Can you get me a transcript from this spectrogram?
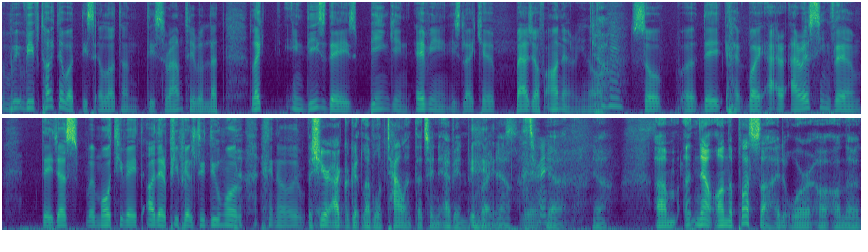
we we've talked about this a lot on this roundtable. That like in these days, being in Evin is like a badge of honor, you know. Yeah. Mhm. So uh, they by ar- arresting them, they just uh, motivate other people to do more. You know, The sheer aggregate level of talent that's in Evin right now. That's yeah. right. Yeah, yeah. Um, uh, now, on the plus side, or uh, on the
